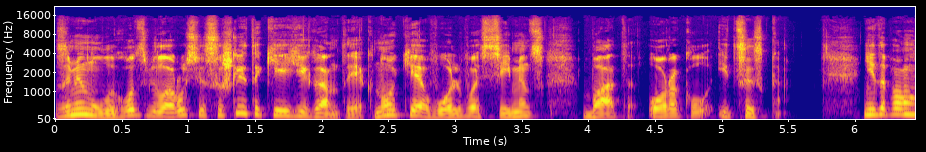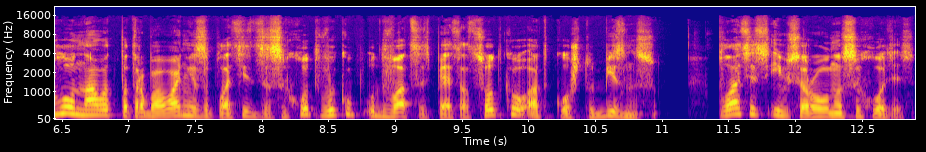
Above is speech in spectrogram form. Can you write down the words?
За мінулы год з беларусі сышлі такія гіганты як нокія вольва сіменс бат оракул і цыска не дапамагло нават патрабаванне заплаціць за сыход выкуп у 25соткаў ад кошту бізнесу. Плацяць і ўсё роўна сыходзяць.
